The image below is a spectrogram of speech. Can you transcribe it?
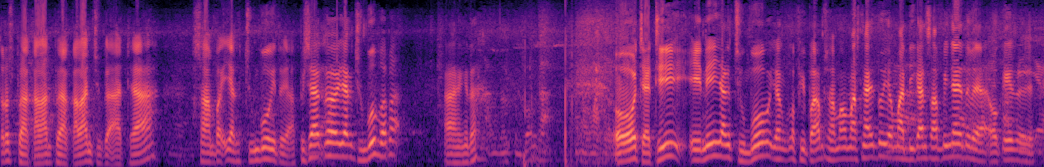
terus bakalan-bakalan juga ada, sampai yang jumbo itu ya. Bisa ke yang jumbo Bapak? Nah, enggak? Oh. Oh, jadi ini yang jumbo yang lebih paham sama masnya itu yang mandikan sapinya itu ya. Oke. Iya, iya.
